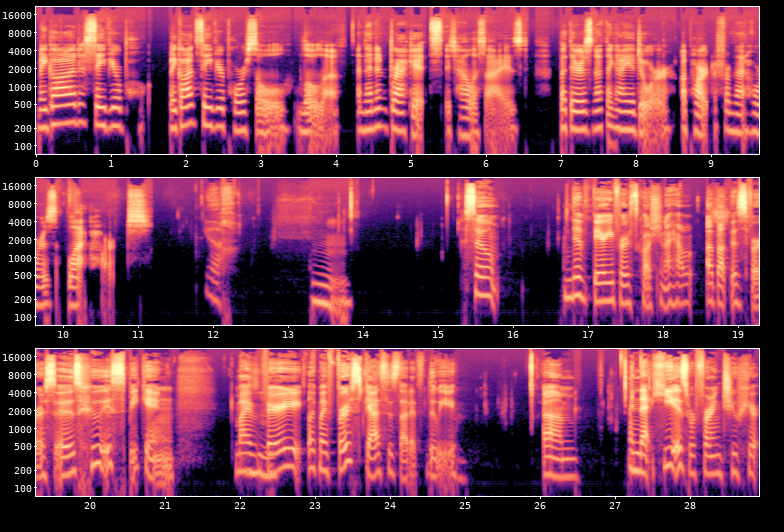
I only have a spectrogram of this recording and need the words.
May God save your may God save your poor soul, Lola. And then in brackets, italicized. But there is nothing I adore apart from that whore's black heart. Ugh. Hmm. So, the very first question I have about this verse is who is speaking? My mm-hmm. very like my first guess is that it's Louis. Um and that he is referring to her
